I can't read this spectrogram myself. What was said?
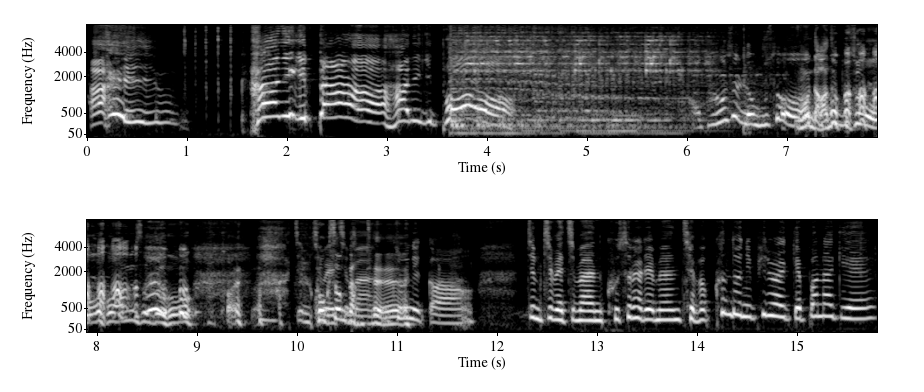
아유 한이 깊다. 한이 깊어. 방울소리 너무 무서워. 어, 나도 무서워. 하면서도. 아, 곡성 같아. 그러니까 찜찜했지만 구슬하려면 제법 큰 돈이 필요할 게 뻔하기에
